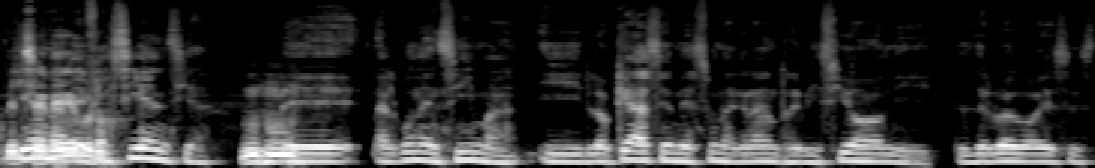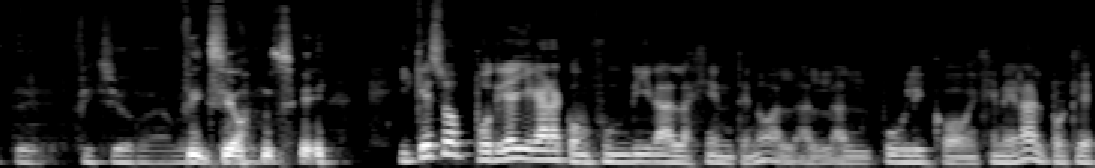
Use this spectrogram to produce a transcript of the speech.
del tiene cerebro. una deficiencia de alguna enzima y lo que hacen es una gran revisión y desde luego es este ficción nuevamente. Ficción, sí. Y que eso podría llegar a confundir a la gente, ¿no? Al, al- al público en general, porque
